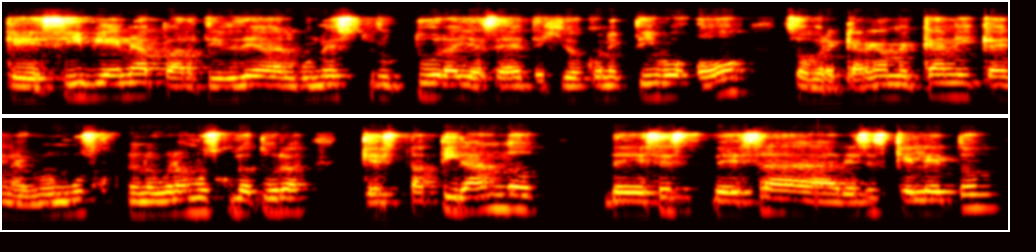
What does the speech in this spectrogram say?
que sí viene a partir de alguna estructura, ya sea de tejido conectivo o sobrecarga mecánica en, algún en alguna musculatura que está tirando de ese, de, esa, de ese esqueleto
